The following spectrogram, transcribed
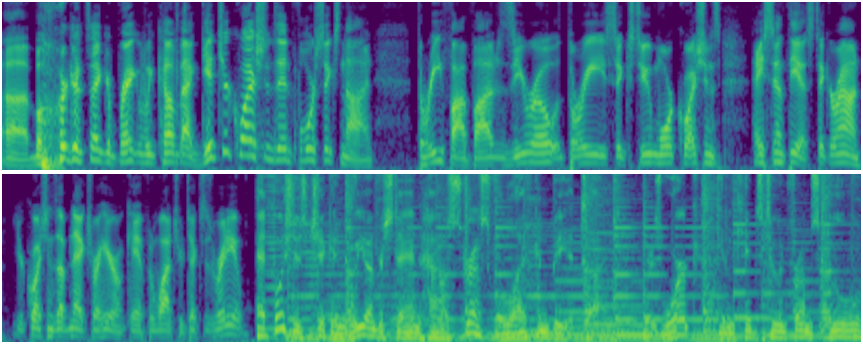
Uh, but we're gonna take a break and we come back. Get your questions in four six nine. 355-0362. More questions. Hey, Cynthia, stick around. Your question's up next right here on KFNY True Texas Radio. At Bush's Chicken, we understand how stressful life can be at times. Work, getting kids to and from school,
